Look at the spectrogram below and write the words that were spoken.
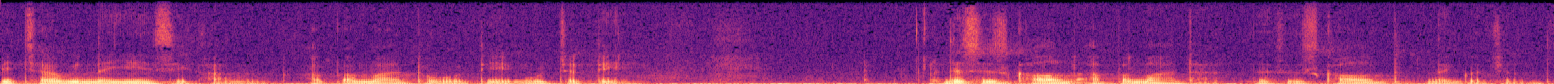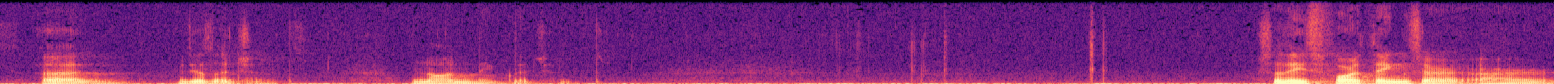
vichavinayesikham apamadoti uchati. This is called apamada. This is called negligence, uh, diligence, non-negligence. So these four things are, are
